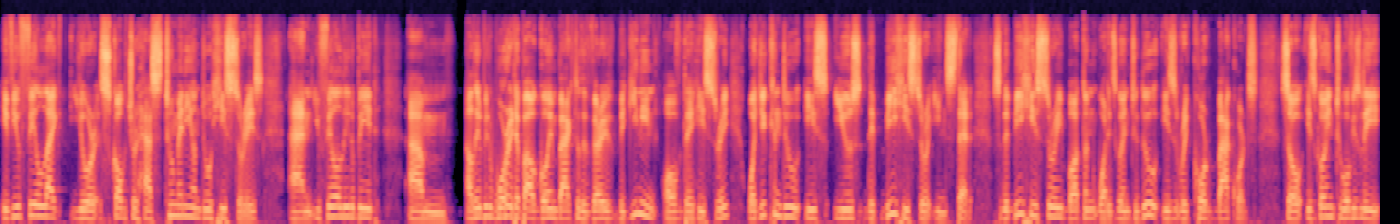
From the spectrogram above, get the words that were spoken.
if you feel like your sculpture has too many undo histories and you feel a little bit um, a little bit worried about going back to the very beginning of the history, what you can do is use the B history instead. So the B history button, what it's going to do is record backwards. So it's going to obviously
